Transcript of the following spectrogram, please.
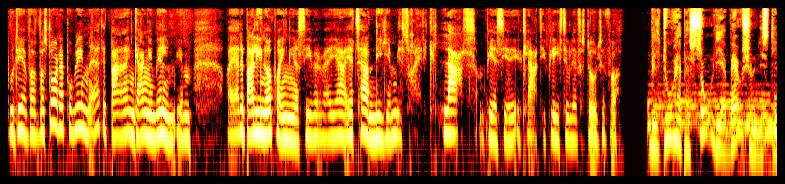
vurdere, hvor, hvor stort er problemet? Er det bare en gang imellem? Jamen, og er det bare lige en opringning og sige, hvad, jeg, jeg tager den lige hjem. Jeg tror, det er klart, som Per siger, det er klart, de fleste vil have forståelse for. Vil du have personlig erhvervsjournalistik,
